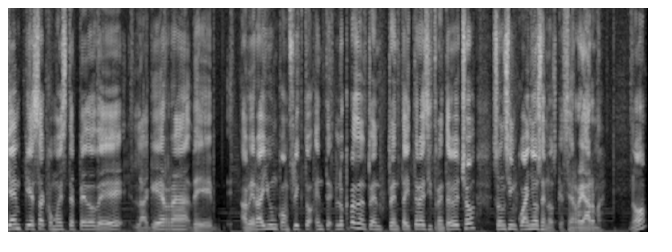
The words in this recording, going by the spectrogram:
ya empieza como este pedo de la guerra, de... A ver, hay un conflicto entre... Lo que pasa entre 33 y 38 son cinco años en los que se rearma. ¿No?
